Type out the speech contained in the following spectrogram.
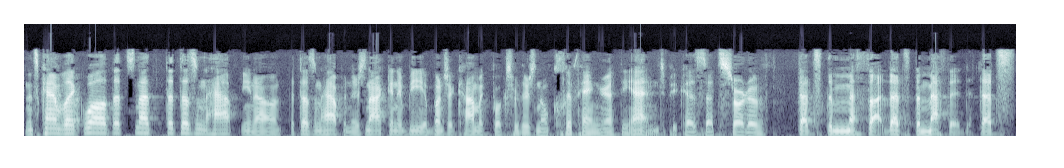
And it's kind of like, well, that's not that doesn't happen. You know, that doesn't happen. There's not going to be a bunch of comic books where there's no cliffhanger at the end because that's sort of that's the method. That's the method. That's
